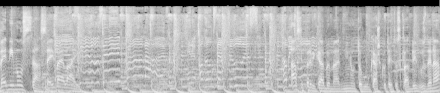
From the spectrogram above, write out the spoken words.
Benny Musa, Save My Life. Asi prvýkrát budeme mať minútovú ukážku tejto skladby u Zdena.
